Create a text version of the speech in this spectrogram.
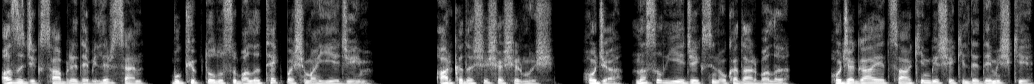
Azıcık sabredebilirsen bu küp dolusu balı tek başıma yiyeceğim. Arkadaşı şaşırmış. Hoca, nasıl yiyeceksin o kadar balı? Hoca gayet sakin bir şekilde demiş ki,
